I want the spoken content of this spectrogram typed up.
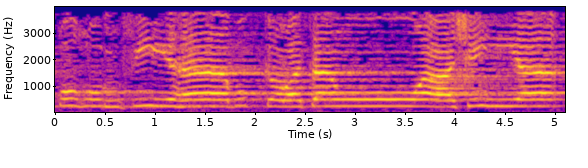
رزقهم فيها بكرة وعشيا.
